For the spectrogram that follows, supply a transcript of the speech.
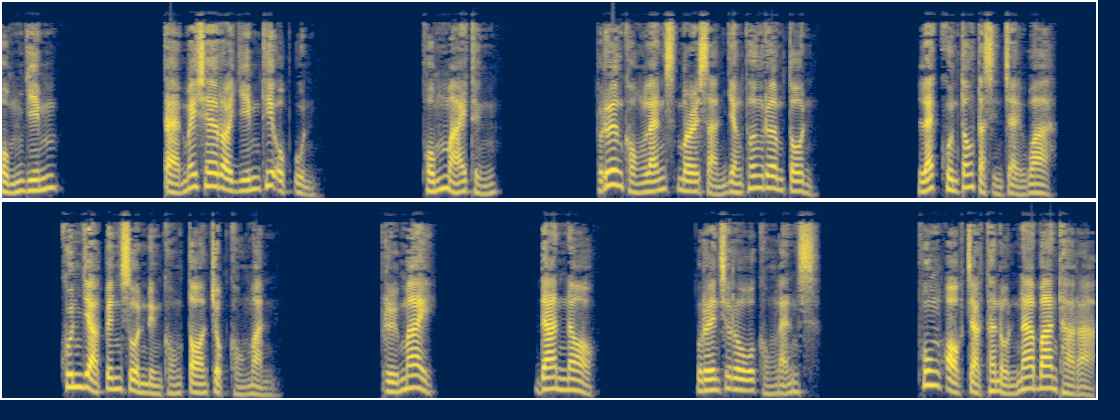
ผมยิ้ม แต่ไม่ใช่รอยยิ้มที่อบอุ่น ผมหมายถึง เรื่องของแลนส์มอร์สันยังเพิ่งเริ่มต้น และคุณต้องตัดสินใจว่า คุณอยากเป็นส่วนหนึ่งของตอนจบของมัน หรือไม่ ด้านนอกเรนจ์โรของแลนส์ พุ่งออกจากถนนหน้าบ้านทารา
